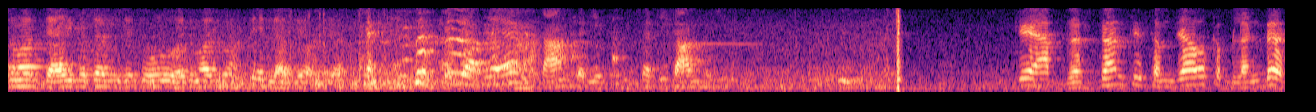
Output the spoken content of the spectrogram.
તમારે ચારી પચાસ રૂપિયા તોડવું હોય તમારે મારી પાસે જ લાગે આપણે. કામ કરીએ પછી કામ કરીએ. કે આપ દ્રષ્ટાંતથી સમજાવો કે બ્લન્ડર?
